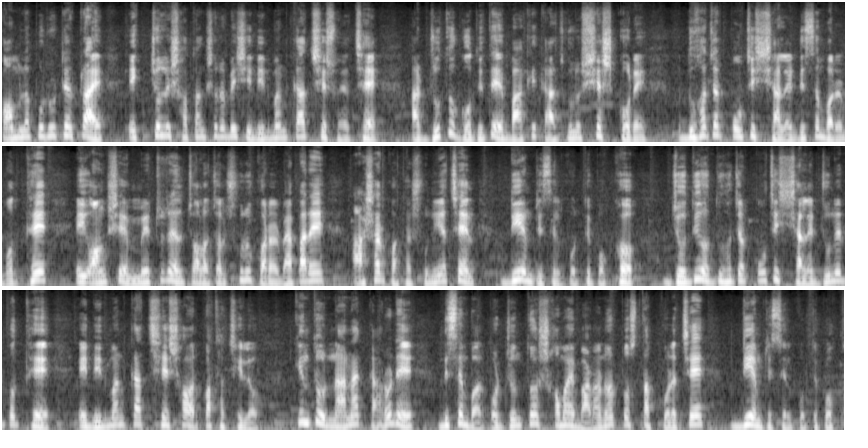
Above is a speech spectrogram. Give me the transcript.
কমলাপুর রুটের প্রায় একচল্লিশ শতাংশেরও বেশি নির্মাণ কাজ শেষ হয়েছে আর দ্রুত গতিতে বাকি কাজগুলো শেষ করে দুহাজার পঁচিশ সালের ডিসেম্বরের মধ্যে এই অংশে মেট্রো রেল চলাচল শুরু করার ব্যাপারে আসার কথা শুনিয়েছেন ডিএমটিসিএল কর্তৃপক্ষ। যদিও দুহাজার পঁচিশ সালের জুনের মধ্যে এই নির্মাণ কাজ শেষ হওয়ার কথা ছিল, কিন্তু নানা কারণে ডিসেম্বর পর্যন্ত সময় বাড়ানোর প্রস্তাব করেছে ডিএমটিসিএল কর্তৃপক্ষ।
